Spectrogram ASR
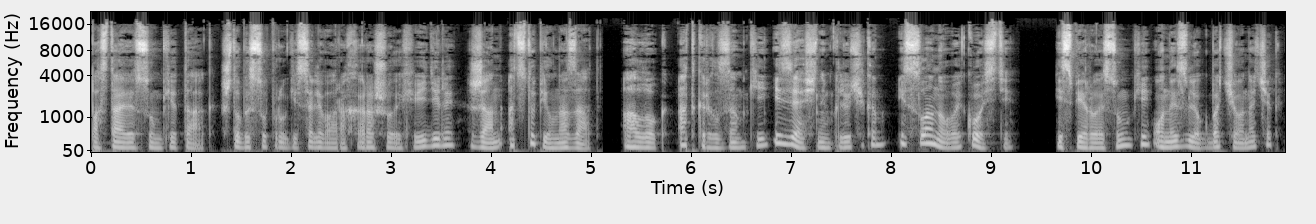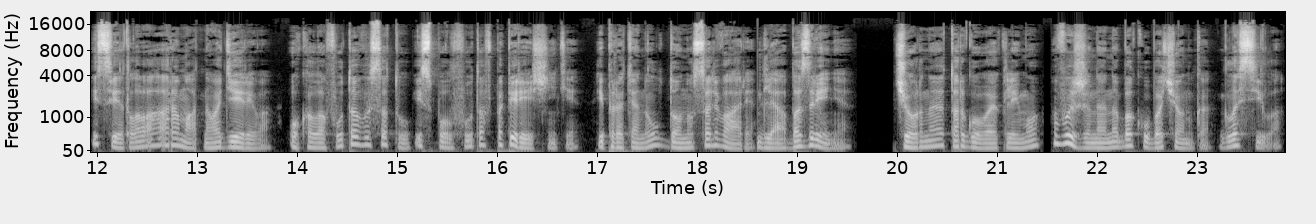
Поставив сумки так, чтобы супруги Сальвара хорошо их видели, Жан отступил назад, а Лок открыл замки изящным ключиком из слоновой кости. Из первой сумки он извлек бочоночек из светлого ароматного дерева около фута в высоту и с полфута в поперечнике, и протянул Дону Сальваре для обозрения. Черное торговое клеймо, выжженное на боку бочонка, гласило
